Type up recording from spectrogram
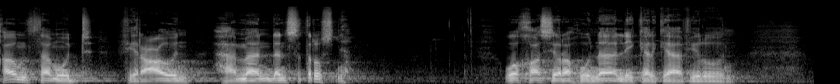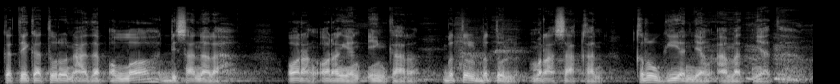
kaum Thamud, Fir'aun, Haman dan seterusnya. Wa khasira hunalikal kafirun. Ketika turun azab Allah di sanalah orang-orang yang ingkar betul-betul merasakan kerugian yang amat nyata.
